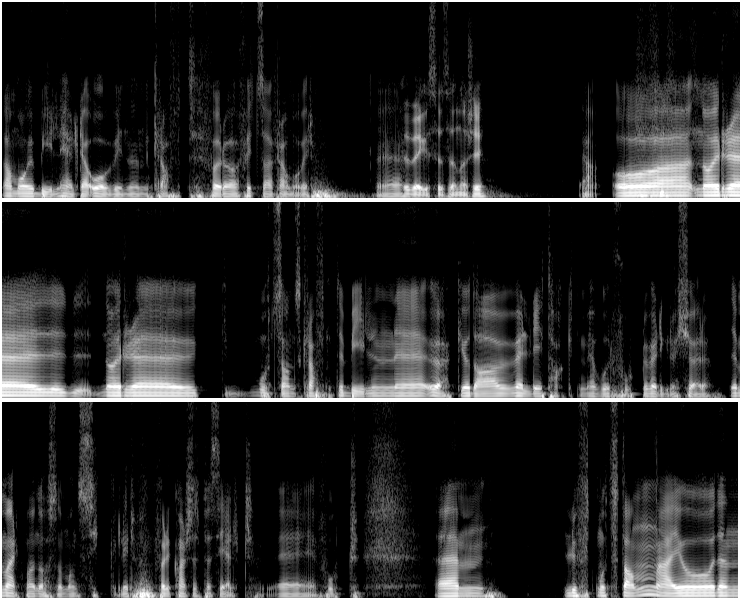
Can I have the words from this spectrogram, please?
Da må jo bilen hele tida overvinne en kraft for å flytte seg framover. Bevegelsesenergi. Ja. Og når, når motstandskraften til bilen øker jo da veldig i takt med hvor fort du velger å kjøre. Det merker man også når man sykler, for kanskje spesielt fort. Um, Luftmotstanden er jo den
